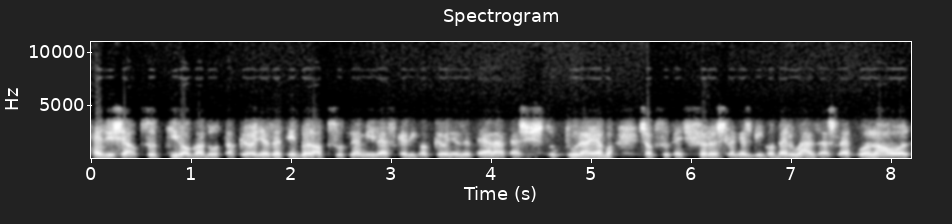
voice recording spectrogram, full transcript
Ez is abszolút kiragadott a környezetéből, abszolút nem illeszkedik a környezet ellátási struktúrájába, és abszolút egy fölösleges gigaberuházás lett volna, ahol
